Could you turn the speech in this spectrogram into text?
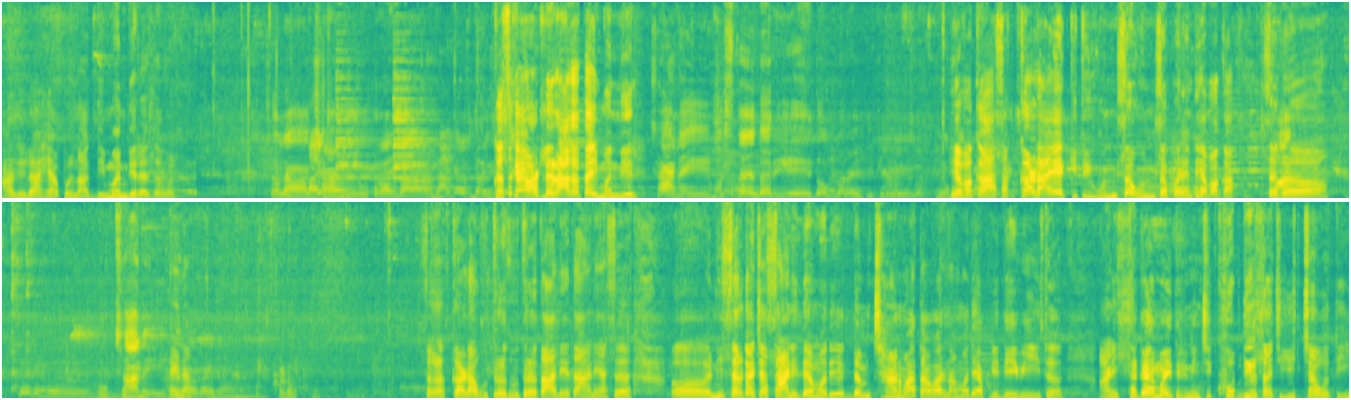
आलेलं आहे आपण अगदी मंदिराजवळ. चला छान आहे उतरायला. कसं काय वाटलं राधाताई मंदिर? छान आहे मस्त आहे दरी आहे डोंगर आहे तिकडे. हे बघा असा कडा आहे किती उंच उंच पर्यंत हे बघा सगळं. खूप छान आहे है ना? बघायला. खडक. सगळा कडा उतरत उतरत आलेत आणि असं अं, निसर्गाच्या सानिध्यामध्ये एकदम छान वातावरणामध्ये आपली देवी इथं. आणि सगळ्या मैत्रिणींची खूप दिवसाची इच्छा होती.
